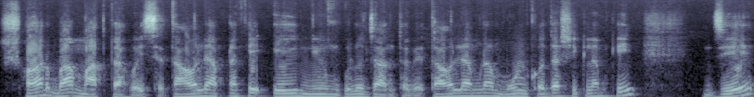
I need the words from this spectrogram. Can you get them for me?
স্বর বা মাত্রা হয়েছে, তাহলে আপনাকে এই নিয়মগুলো জানতে হবে। তাহলে আমরা মূল কথা শিখলাম কি? যে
